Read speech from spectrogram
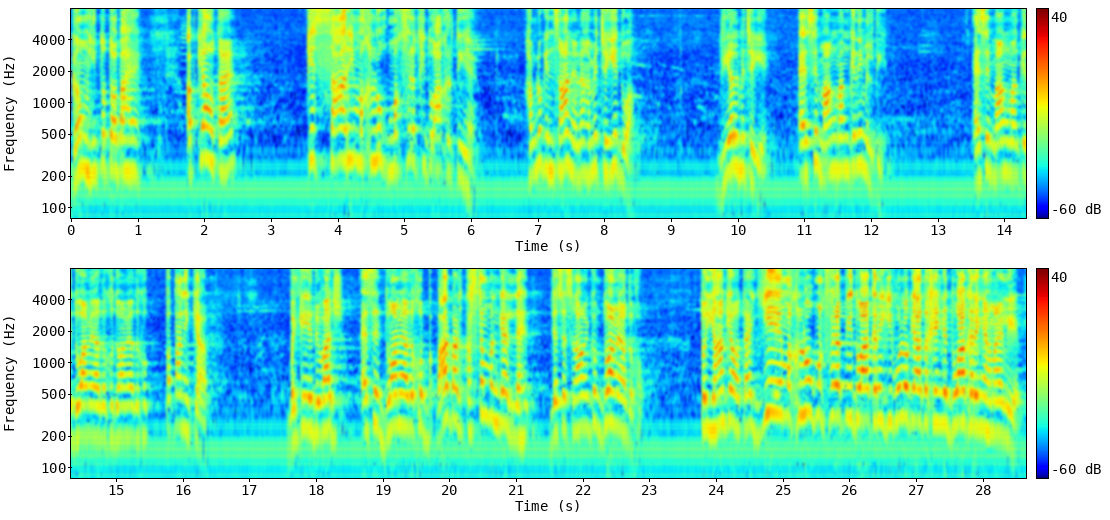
गम ही तो तौबा है। अब क्या होता है कि सारी मखलूक मगफिरत की दुआ करती है। हम लोग इंसान है ना, हमें चाहिए दुआ। रियल में चाहिए। ऐसे मांग मांग के नहीं मिलती। ऐसे मांग मांग के दुआ में याद रखो, दुआ में याद रखो, पता नहीं क्या। बल्कि ये रिवाज ऐसे दुआ में याद रखो बार बार कस्टम बन गया जैसे सलाम दुआ में याद रखो। तो यहाँ क्या होता है? ये मखलूक मगफिरत भी दुआ करेगी, वो लोग याद रखेंगे, दुआ करेंगे हमारे लिए।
